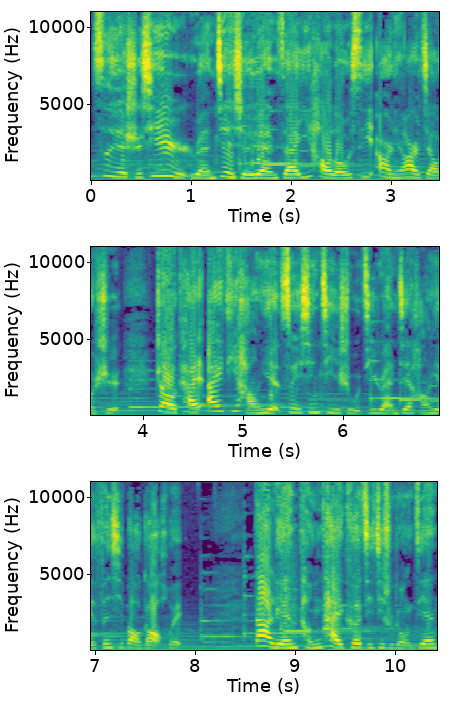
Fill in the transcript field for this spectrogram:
四月十七日，软件学院在一号楼 C 二零二教室召开 IT 行业最新技术及软件行业分析报告会。大连腾泰科技技术总监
